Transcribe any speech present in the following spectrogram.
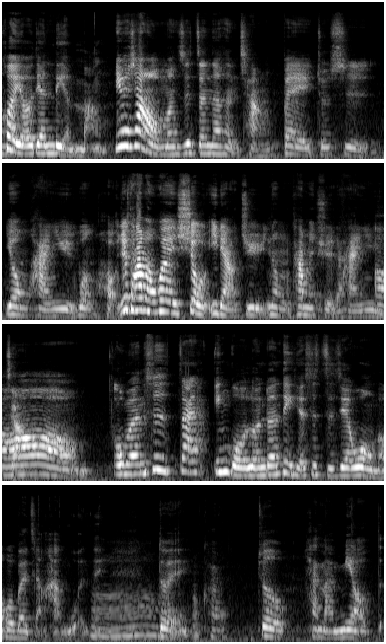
会有点脸盲，因为像我们是真的很常被就是用韩语问候，就他们会秀一两句那种他们学的韩语这样。哦，我们是在英国伦敦地铁是直接问我们会不会讲韩文哦，对，OK。就还蛮妙的，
